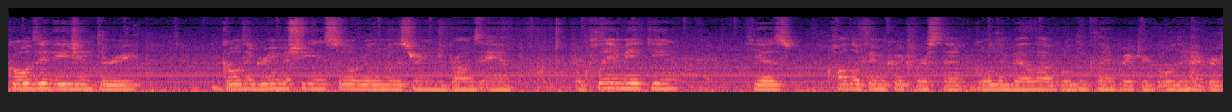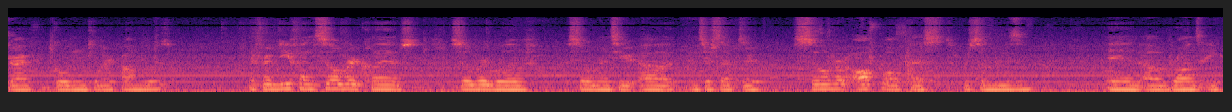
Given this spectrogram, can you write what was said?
Golden Agent 3, Golden Green Machine, Silver Limitless Range, Bronze Amp. For playmaking, he has Hall of Fame Quick First Step, Golden Bailout, Golden Clamp Breaker, Golden Hyperdrive, Golden Killer Combos. And for defense, Silver Clamps, Silver Glove, Silver inter- uh, Interceptor, Silver Off Ball Pest for some reason, and uh, Bronze Anchor.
